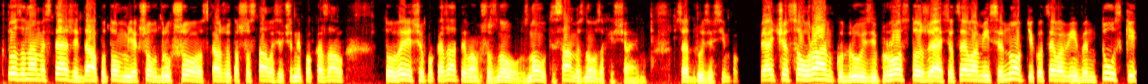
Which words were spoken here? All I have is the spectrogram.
хто за нами стежить, да, потім, якщо вдруг що, скажуть, а що сталося, чи не показав, то вирішив показати вам, що знову, знову те саме, знову захищаємо. Все, друзі, всім пока. 5 часов ранку, друзі, просто жесть. Оце вам і синоптик, оце вам і вентузки,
